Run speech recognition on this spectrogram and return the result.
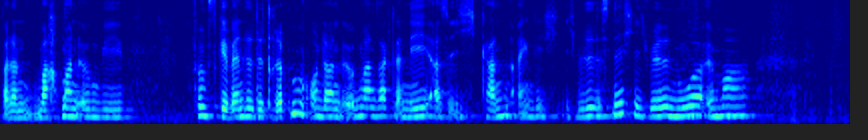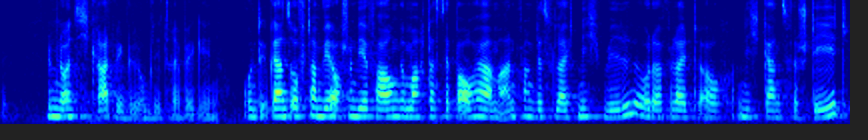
Weil dann macht man irgendwie fünf gewendelte Treppen und dann irgendwann sagt er, nee, also ich kann eigentlich, ich will das nicht, ich will nur immer im 90-Grad-Winkel um die Treppe gehen. Und ganz oft haben wir auch schon die Erfahrung gemacht, dass der Bauherr am Anfang das vielleicht nicht will oder vielleicht auch nicht ganz versteht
